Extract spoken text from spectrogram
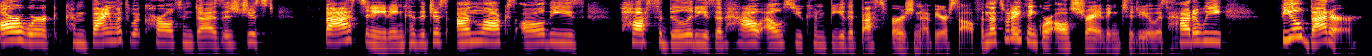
our work combined with what Karlton does is just fascinating because it just unlocks all these possibilities of how else you can be the best version of yourself. And that's what I think we're all striving to do is how do we feel better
